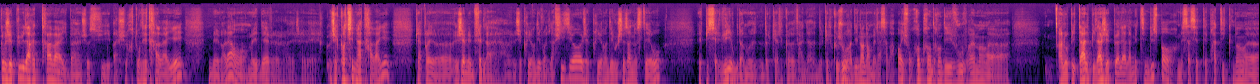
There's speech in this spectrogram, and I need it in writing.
Quand j'ai plus d'arrêt de travail, ben je suis, ben, je suis retourné travailler. Mais voilà, on, m'aidait, j'ai continué à travailler. Puis après, euh, j'ai même fait de la, j'ai pris rendez-vous de la physio, j'ai pris rendez-vous chez un ostéo. Et puis c'est lui, au bout de quelques, de, quelques jours, a dit non, non, mais là ça va pas, il faut reprendre rendez-vous vraiment. Euh, à l'hôpital. Puis là, j'ai pu aller à la médecine du sport. Mais ça, c'était pratiquement. Euh,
